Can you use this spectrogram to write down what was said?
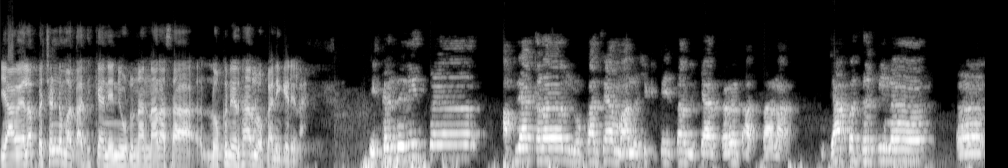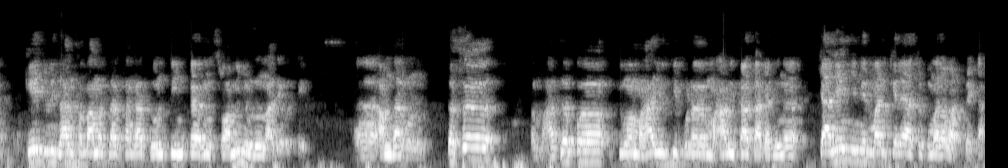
यावेळेला प्रचंड मताधिक्याने निवडून आणणार असा लोकनिर्धार लोकांनी केलेला आहे. एकंदरीत आपल्याकडं लोकांच्या मानसिकतेचा विचार करत असताना ज्या पद्धतीनं केज विधानसभा मतदारसंघात दोन तीन टर्म स्वामी निवडून आले होते आमदार म्हणून. तसं भाजप किंवा महायुती पुढं महाविकास आघाडीनं चॅलेंज निर्माण केलंय असं तुम्हाला वाटतंय का?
